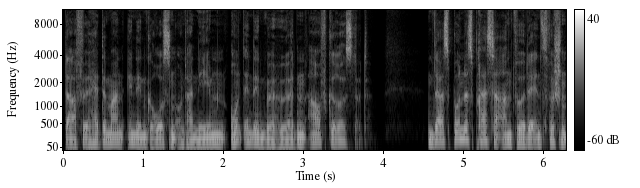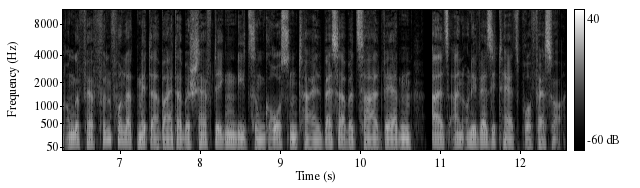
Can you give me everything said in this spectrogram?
Dafür hätte man in den großen Unternehmen und in den Behörden aufgerüstet. Das Bundespresseamt würde inzwischen ungefähr 500 Mitarbeiter beschäftigen, die zum großen Teil besser bezahlt werden als ein Universitätsprofessor.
